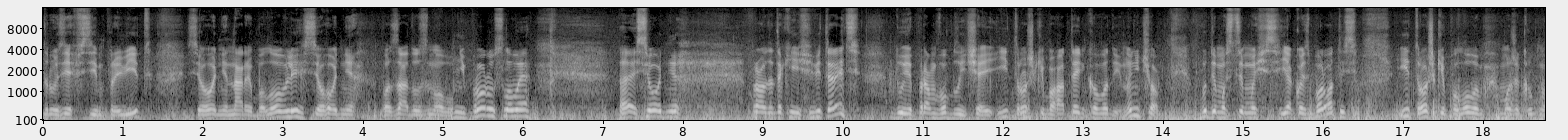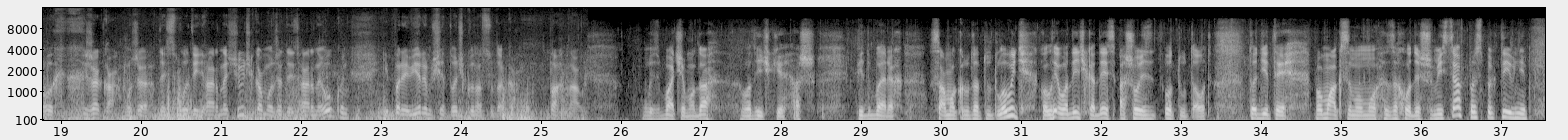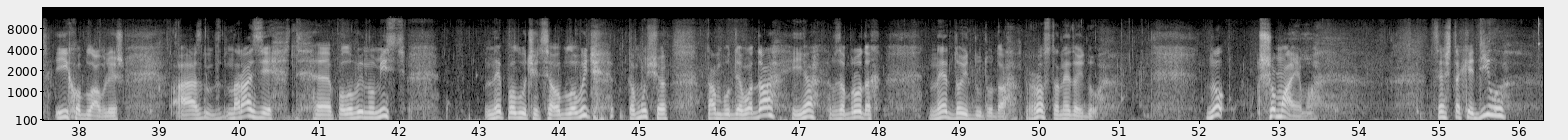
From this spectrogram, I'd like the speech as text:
Друзі, всім привіт! Сьогодні на риболовлі. Сьогодні позаду знову Дніпро Руслове. Е, Сьогодні, правда, такий вітерець дує прямо в обличчя і трошки багатенько води. Ну нічого, будемо з цим якось боротись і трошки половимо, може, крупного хижака. Може десь влетить гарна щучка, може десь гарний окунь і перевіримо ще точку на судака. Погнали! Ось бачимо, да, водички аж під берег. Саме круто тут ловить, коли водичка десь аж ось отут. От. Тоді ти по максимуму заходиш в місця в перспективні і їх облавлюєш. А наразі е, половину місць не вийде обловити, тому що там буде вода, і я в забродах не дойду туди. Просто не дойду. Ну, що маємо? Це ж таке діло.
